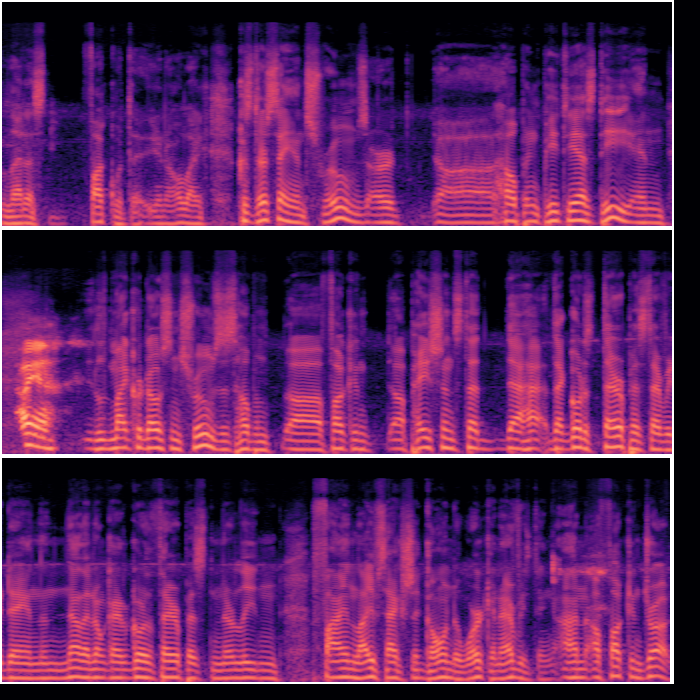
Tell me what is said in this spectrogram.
let us fuck with it, you know, like because they're saying shrooms are uh, helping PTSD and Oh yeah, microdosing shrooms is helping uh, fucking uh, patients that that ha- that go to therapists every day, and then now they don't got to go to the therapist, and they're leading fine lives, actually going to work and everything on a fucking drug.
